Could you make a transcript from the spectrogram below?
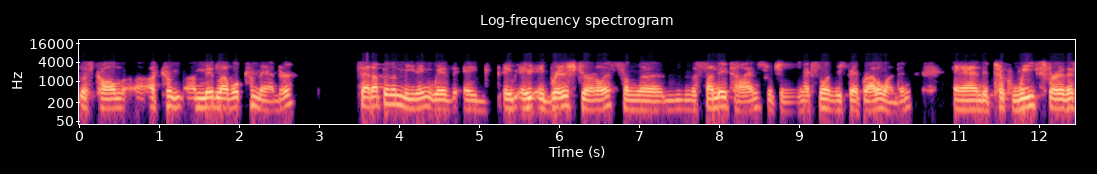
let's call him a, a mid-level commander, set up in a meeting with a, a, a, British journalist from the, the Sunday Times, which is an excellent newspaper out of London. And it took weeks for this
